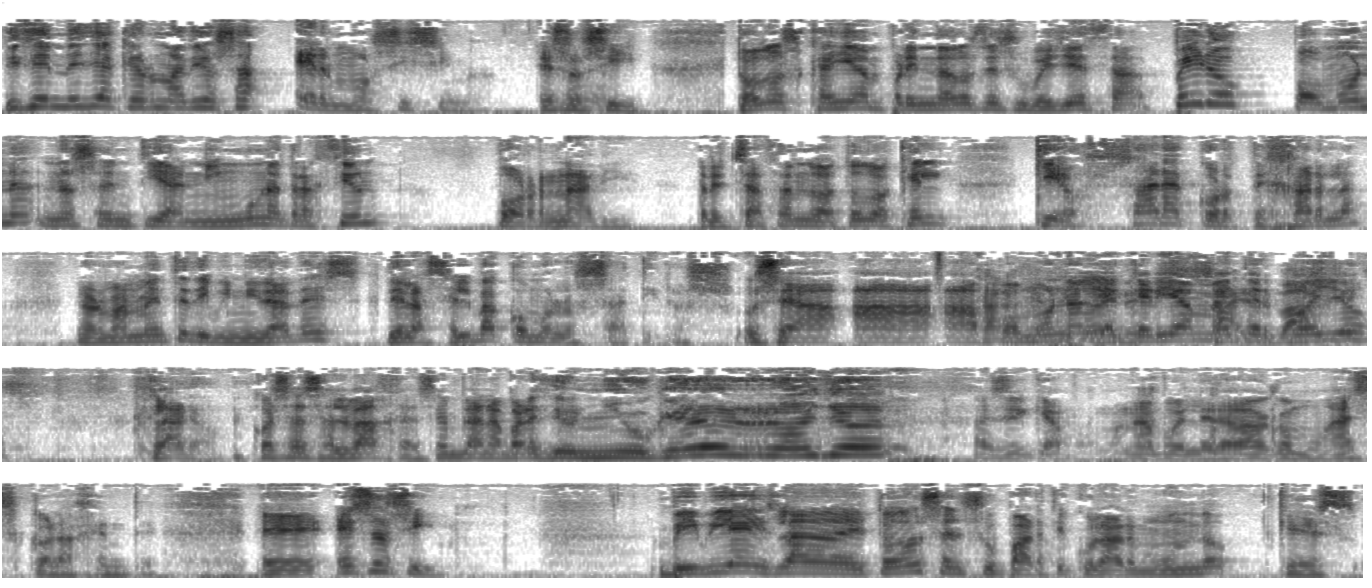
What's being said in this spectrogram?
Dicen de ella que era una diosa hermosísima. Eso sí, todos caían prendados de su belleza, pero Pomona no sentía ninguna atracción por nadie, rechazando a todo aquel que osara cortejarla, normalmente divinidades de la selva como los sátiros. O sea, a, a Claro, Pomona que le querían meter cuello. Claro, cosas salvajes. En plan, aparece un New ¿quieres rollo? Así que a Pomona pues le daba como asco la gente. Eh, eso sí, vivía aislada de todos en su particular mundo, que es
